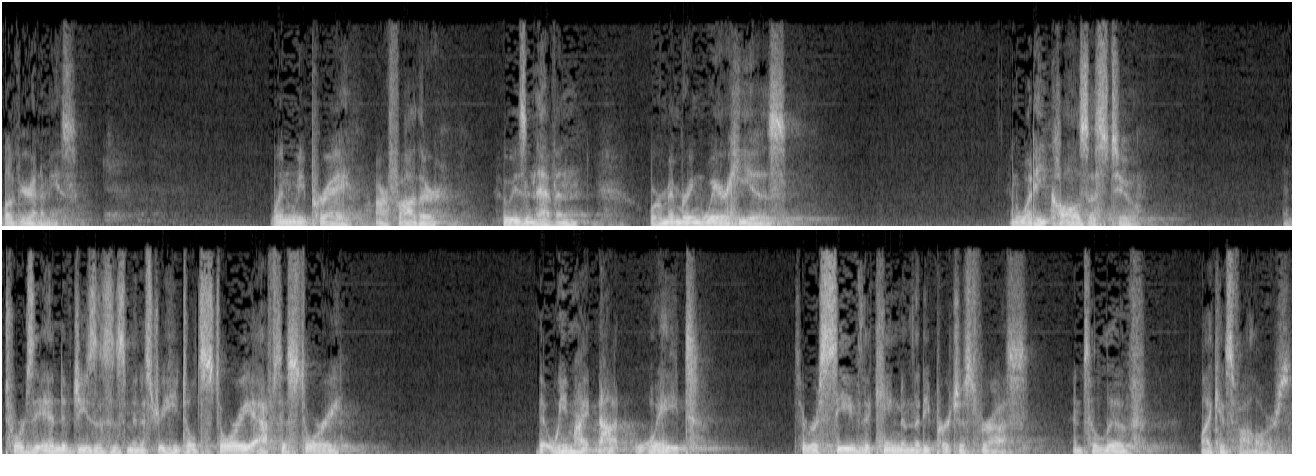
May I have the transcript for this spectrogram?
Love your enemies. When we pray, Our Father who is in heaven, we're remembering where He is and what He calls us to. And towards the end of Jesus' ministry, He told story after story that we might not wait to receive the kingdom that he purchased for us and to live like his followers.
